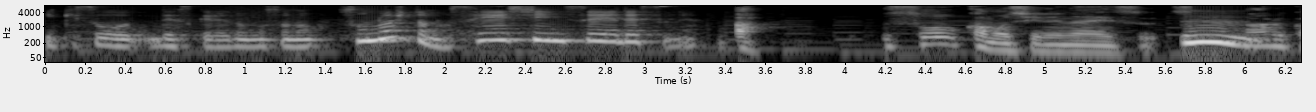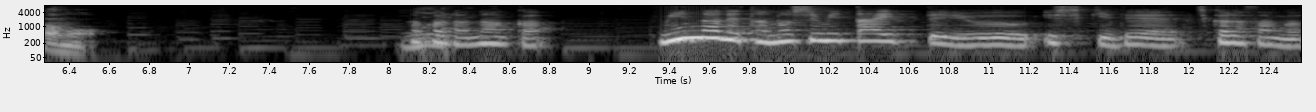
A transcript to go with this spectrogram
行きそうですけれどもそのその人の精神性ですねそうかもしれないです。うんあるかも。だからなんかみんなで楽しみたいっていう意識で力さんが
